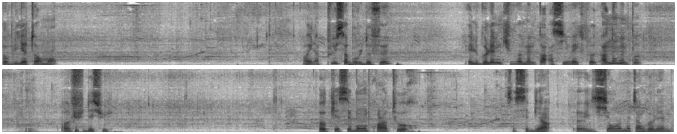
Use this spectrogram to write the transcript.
Obligatoirement. Il a plus sa boule de feu. Et le golem qui va même pas... Ah, si, il va exploser. Ah non, même pas. Oh, je suis déçu. Ok, c'est bon, on prend la tour. Ça, c'est bien. Euh, ici, on va mettre un golem.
